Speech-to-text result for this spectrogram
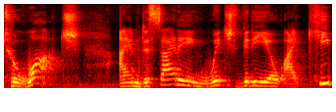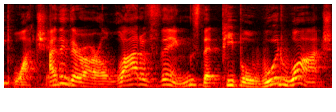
to watch. I am deciding which video I keep watching. I think there are a lot of things that people would watch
